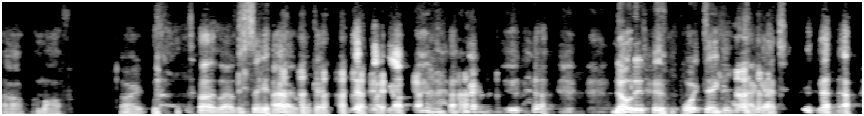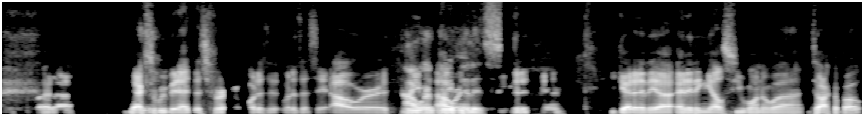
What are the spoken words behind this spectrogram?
oh, I'm off." All right, I was just saying, all right, okay. Like, oh, all right. Noted. Point taken. I got you. But uh Dexter, we've been at this for what is it? What does that say? Hour, three, Hour and three minutes. three minutes, man. You got any uh, anything else you want to uh, talk about?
